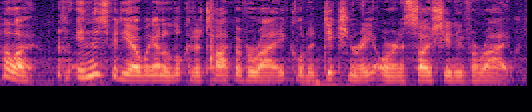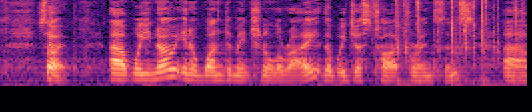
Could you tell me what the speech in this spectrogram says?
Hello. In this video we're going to look at a type of array called a dictionary or an associative array. So uh, we know in a one-dimensional array that we just type for instance um,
